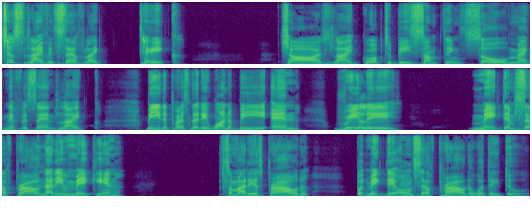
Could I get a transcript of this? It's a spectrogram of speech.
Just life itself, like take charge, like grow up to be something so magnificent, like be the person that they want to be and really make themselves proud. Not even making somebody else proud, but make their own self proud of what they do.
